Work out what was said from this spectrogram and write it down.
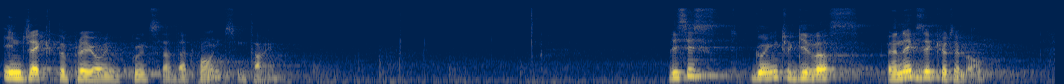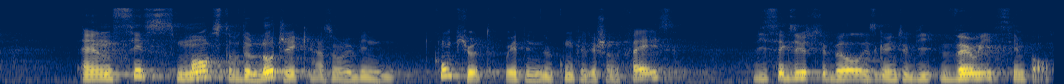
inject the player inputs at that point in time. This is going to give us an executable. And since most of the logic has already been computed within the compilation phase, this executable is going to be very simple.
